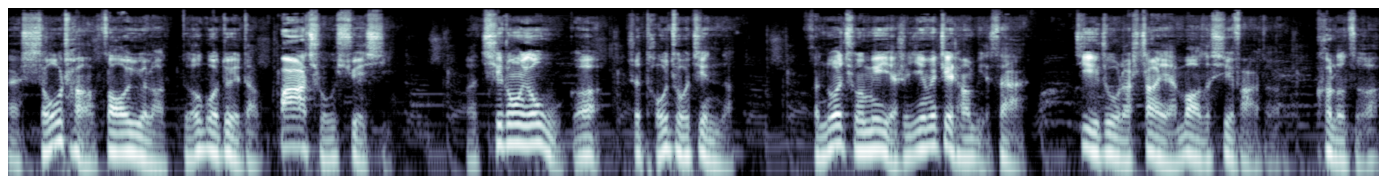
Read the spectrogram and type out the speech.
哎，首场遭遇了德国队的八球血洗，啊，其中有五个是头球进的。很多球迷也是因为这场比赛记住了上演帽子戏法的克洛泽。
